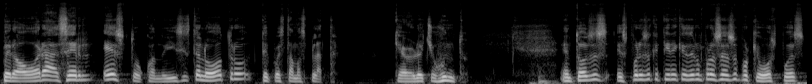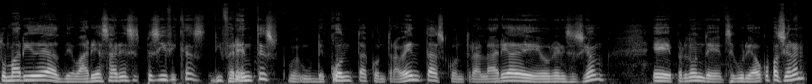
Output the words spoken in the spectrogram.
Pero ahora hacer esto cuando hiciste lo otro te cuesta más plata que haberlo hecho junto. Entonces, es por eso que tiene que ser un proceso, porque vos puedes tomar ideas de varias áreas específicas, diferentes, de conta, contra ventas, contra el área de organización, eh, perdón, de seguridad ocupacional,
